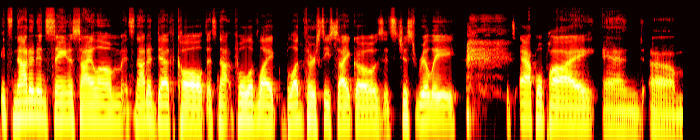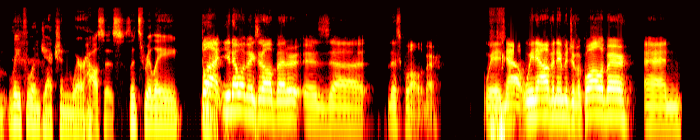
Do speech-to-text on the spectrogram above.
it's not an insane asylum. It's not a death cult. It's not full of like bloodthirsty psychos. It's just really it's apple pie and um, lethal injection warehouses. It's really But you know what makes it all better is uh, this koala bear. We now we now have an image of a koala bear and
